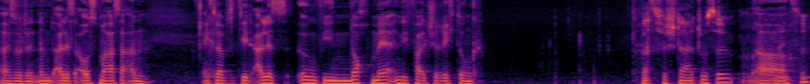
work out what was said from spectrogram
Also das nimmt alles Ausmaße an. Ich glaube, es geht alles irgendwie noch mehr in die falsche Richtung. Was für Statusse oh, meinst du?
